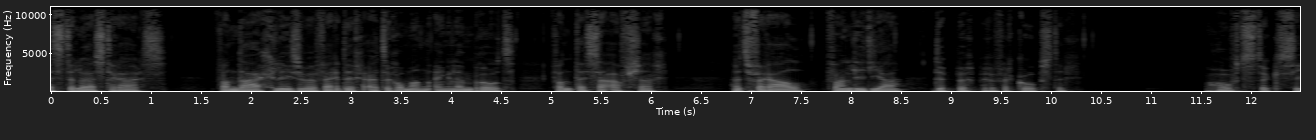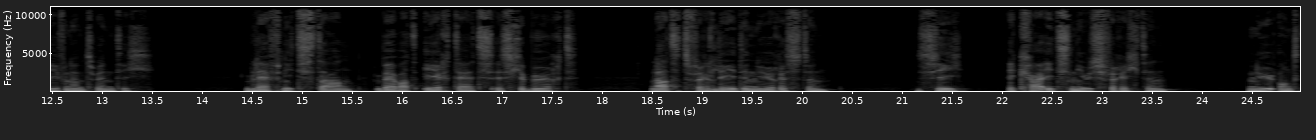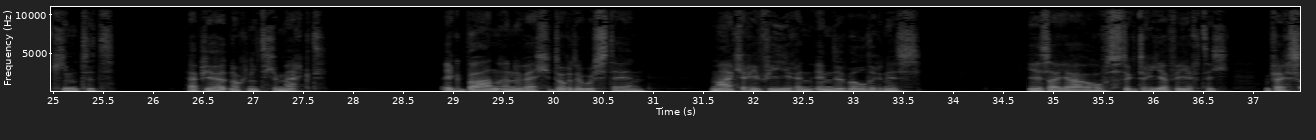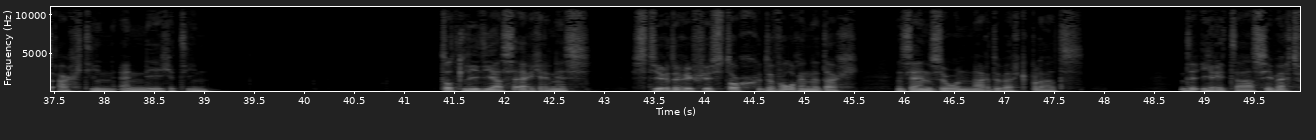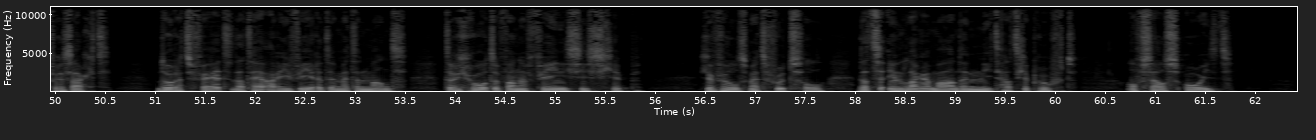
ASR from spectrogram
Beste luisteraars, vandaag lezen we verder uit de roman Engelenbrood van Tessa Afshar, het verhaal van Lydia, de purperverkoopster. Hoofdstuk 27 Blijf niet staan bij wat eertijds is gebeurd. Laat het verleden nu rusten. Zie, ik ga iets nieuws verrichten. Nu ontkiemt het. Heb je het nog niet gemerkt? Ik baan een weg door de woestijn, maak rivieren in de wildernis. Jesaja hoofdstuk 43, vers 18 en 19. Tot Lydia's ergernis stuurde Rufus toch de volgende dag zijn zoon naar de werkplaats. De irritatie werd verzacht door het feit dat hij arriveerde met een mand ter grootte van een Fenicisch schip gevuld met voedsel dat ze in lange maanden niet had geproefd, of zelfs ooit.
